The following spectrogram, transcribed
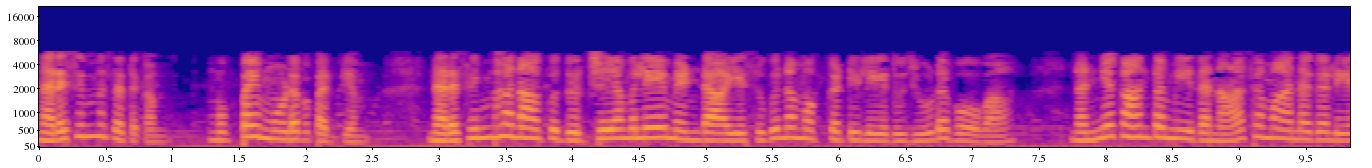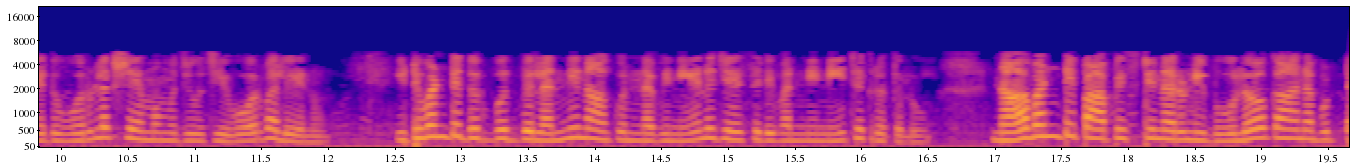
నరసింహ శతకం ముప్పై మూడవ పద్యం. నరసింహ నాకు దుర్జయములే మెండాయ సుగుణమొక్కటి లేదు జూడబోవా. నన్యకాంత మీద నాశమానగలేదు ఒరుల క్షేమము జూచి ఓర్వలేను. ఇటువంటి దుర్బుద్ధులన్నీ నాకున్నవి నేను చేసిడివన్నీ నీచకృతులు. నా వంటి పాపిష్టి నరుని భూలోకాన బుట్ట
